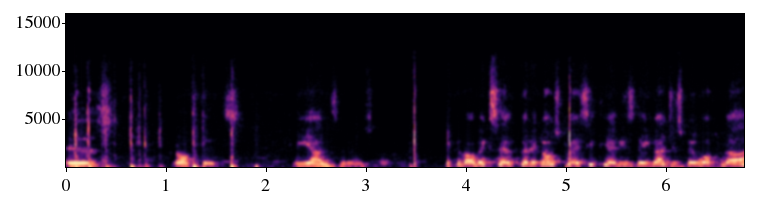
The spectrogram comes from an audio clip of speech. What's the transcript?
his profits. ये आंसर है उसका। इकोनॉमिक्स हेल्प करेगा उसको ऐसी थियरीज देगा जिसमें वो अपना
